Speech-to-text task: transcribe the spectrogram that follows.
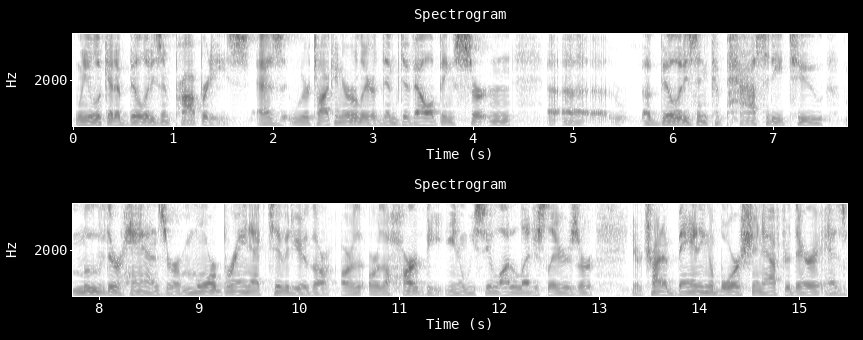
When you look at abilities and properties, as we were talking earlier, them developing certain uh, abilities and capacity to move their hands or more brain activity or the or, or the heartbeat. You know, we see a lot of legislators are you know trying to banning abortion after there has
